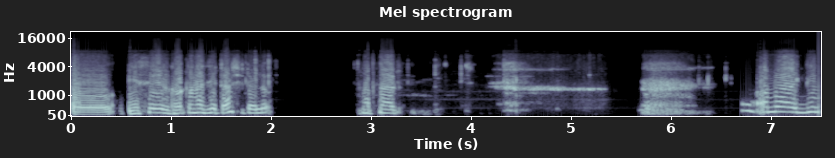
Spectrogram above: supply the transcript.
তো মেসের ঘটনা যেটা, সেটা হলো আপনার আমরা একদিন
